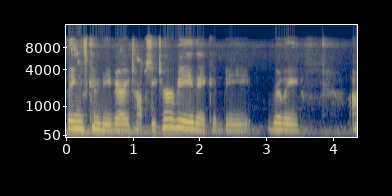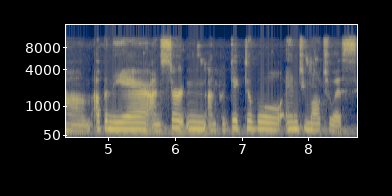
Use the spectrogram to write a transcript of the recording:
things can be very topsy turvy, they could be really um, up in the air, uncertain, unpredictable, and tumultuous.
